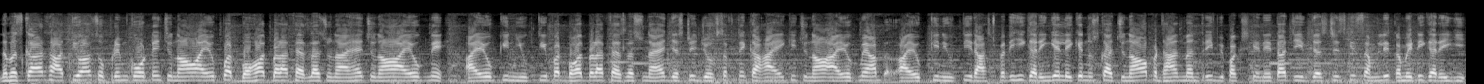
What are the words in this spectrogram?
नमस्कार साथियों सुप्रीम कोर्ट ने चुनाव आयोग पर बहुत बड़ा फैसला सुनाया है। चुनाव आयोग ने, आयोग की नियुक्ति पर बहुत बड़ा फैसला सुनाया है। जस्टिस जोसेफ ने कहा है कि चुनाव आयोग में अब आयोग की नियुक्ति राष्ट्रपति ही करेंगे, लेकिन उसका चुनाव प्रधानमंत्री विपक्ष के नेता, चीफ जस्टिस की सम्मिलित कमेटी करेगी।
